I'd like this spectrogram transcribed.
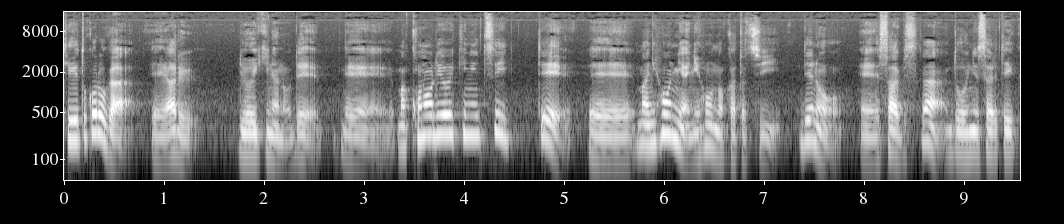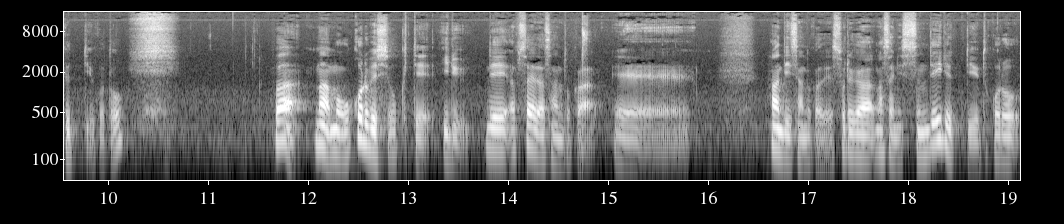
ていうところが、えー、ある領域なので、えーまあ、この領域について、えーまあ、日本には日本の形での、えー、サービスが導入されていくっていうことは、まあ、もう起こるべし起きているでアップサイダーさんとか、えー、ハンディさんとかでそれがまさに進んでいるっていうところ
